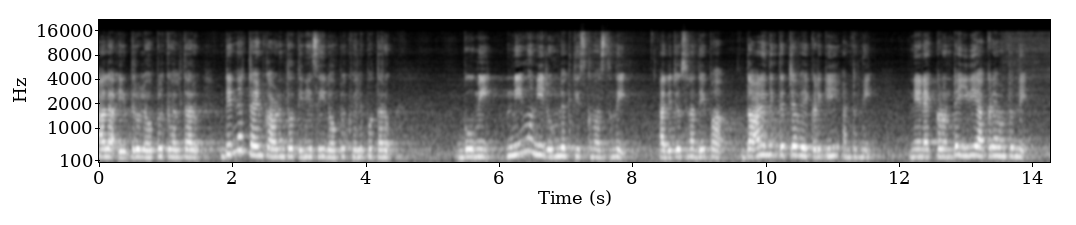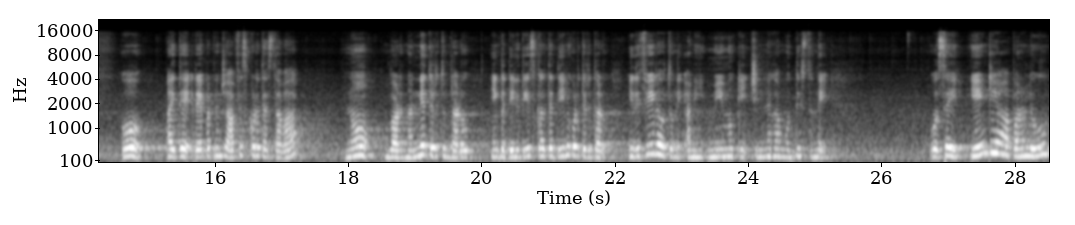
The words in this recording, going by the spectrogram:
అలా ఇద్దరు లోపలికి వెళ్తారు. డిన్నర్ టైం కావడంతో తినేసి లోపలికి వెళ్ళిపోతారు. భూమి మేము నీ రూమ్లోకి తీసుకుని వస్తుంది. అది చూసిన దీప దాని ఎందుకు తెచ్చావే ఇక్కడికి? అంటుంది. నేను ఎక్కడుంటే ఇది అక్కడే ఉంటుంది. ఓ అయితే రేపటి నుంచి ఆఫీస్ కూడా తెస్తావా? నో వాడు నన్నే తిడుతుంటాడు. ఇంక దీన్ని తీసుకెళ్తే దీన్ని కూడా తిడతాడు. ఇది ఫీల్ అవుతుంది అని మేముకి చిన్నగా ముద్దిస్తుంది. ఒసేయ్ ఏంటి ఆ పనులు?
